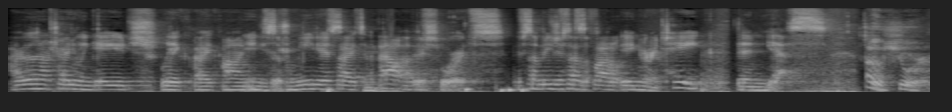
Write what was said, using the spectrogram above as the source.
I really don't try to engage like, like on any social media sites about other sports. If somebody just has a flat ignorant take, then yes. Oh, sure.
